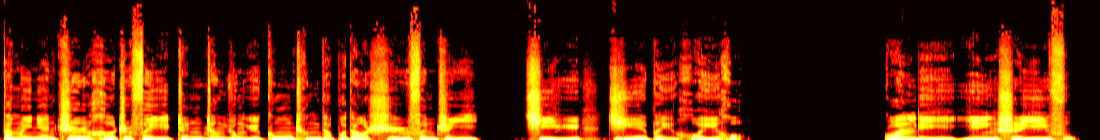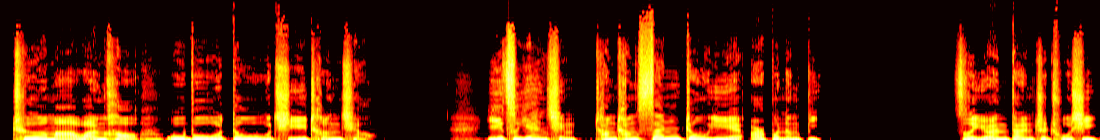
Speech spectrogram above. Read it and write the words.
但每年治河之费，真正用于工程的不到十分之一，其余皆被挥霍。官吏饮食衣服、车马玩好，无不斗奇成巧。一次宴请，常常三昼夜而不能毕。自元旦至除夕，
